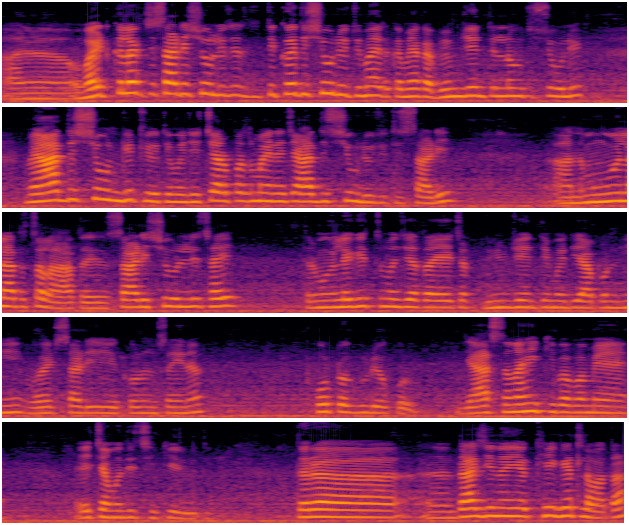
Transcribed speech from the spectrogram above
आणि व्हाईट कलरची साडी शिवली होती ती कधी शिवली होती माहिती का? मी का भीमजयंतीला नव्हती शिवली. मी आधीच शिवून घेतली होती म्हणजे चार पाच महिन्याच्या आधीच शिवली होती ती साडी. आणि मग मला आता चला आता साडी शिवलीच आहे. तर मग लगेच म्हणजे आता याच्यात भीमजयंतीमध्ये आपण ही व्हाईट साडी हे करून सही ना फोटो व्हिडिओ करू. म्हणजे असं नाही की बाबा मी याच्यामध्येच हे केली होती. तर दाजीनं एक हे घेतला होता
